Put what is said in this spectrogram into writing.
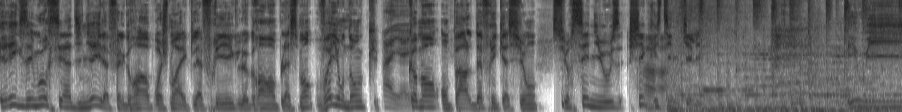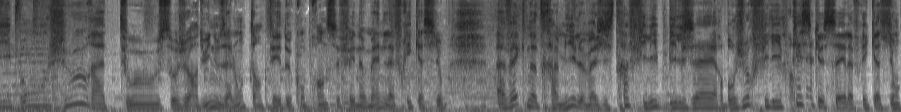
Éric Zemmour s'est indigné, il a fait le grand rapprochement avec l'Afrique, le grand remplacement. Voyons donc Aïe, aïe. comment on parle d'africation sur CNews chez Christine Kelly. Et oui, bonjour à tous. Aujourd'hui, nous allons tenter de comprendre ce phénomène, la frication, avec notre ami le magistrat Philippe Bilger. Bonjour Philippe, qu'est-ce que c'est la frication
